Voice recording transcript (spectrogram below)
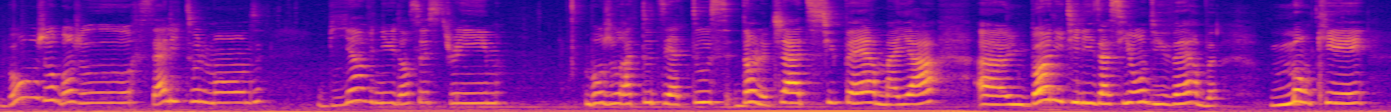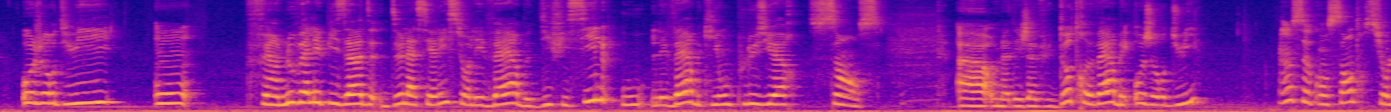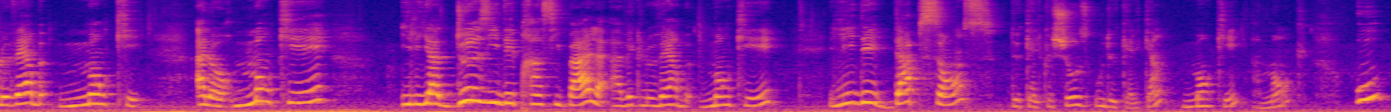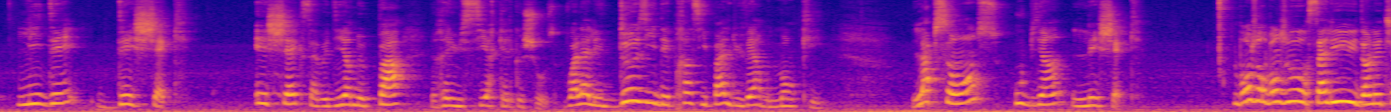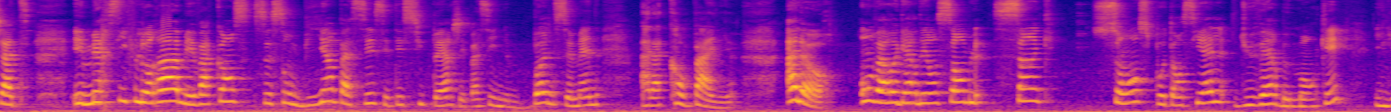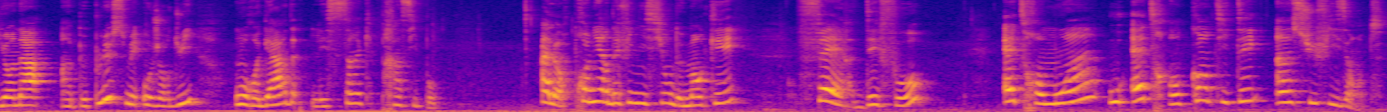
Bonjour, bonjour, salut tout le monde, bienvenue dans ce stream. Bonjour à toutes et à tous dans le chat, super Maya, euh, une bonne utilisation du verbe manquer. Aujourd'hui, on fait un nouvel épisode de la série sur les verbes difficiles ou les verbes qui ont plusieurs sens. Euh, on a déjà vu d'autres verbes et aujourd'hui, on se concentre sur le verbe manquer. Alors, manquer, il y a deux idées principales avec le verbe manquer. L'idée d'absence de quelque chose ou de quelqu'un, manquer, un manque, ou l'idée d'échec. Échec, ça veut dire ne pas réussir quelque chose. Voilà les deux idées principales du verbe manquer. L'absence ou bien l'échec. Bonjour, bonjour, salut dans le chat. Et merci Flora, mes vacances se sont bien passées, c'était super, j'ai passé une bonne semaine à la campagne. Alors, on va regarder ensemble 5 sens potentiels du verbe manquer. Il y en a un peu plus, mais aujourd'hui, on regarde les 5 principaux. Alors, première définition de manquer, faire défaut, être en moins ou être en quantité insuffisante.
